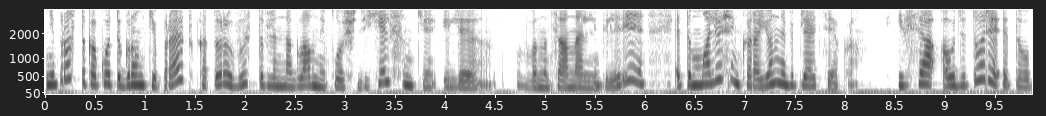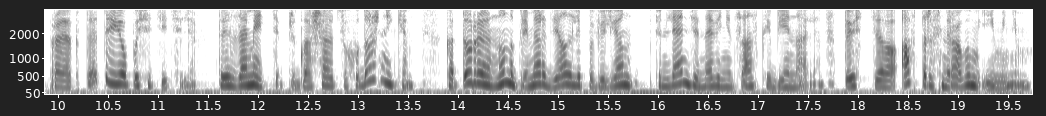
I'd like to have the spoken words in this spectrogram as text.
не просто какой-то громкий проект, который выставлен на главной площади Хельсинки или в Национальной галерее. Это малюсенькая районная библиотека, и вся аудитория этого проекта — это ее посетители. То есть, заметьте, приглашаются художники, которые, ну, например, делали павильон Финляндии на Венецианской биеннале. То есть э, авторы с мировым именем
